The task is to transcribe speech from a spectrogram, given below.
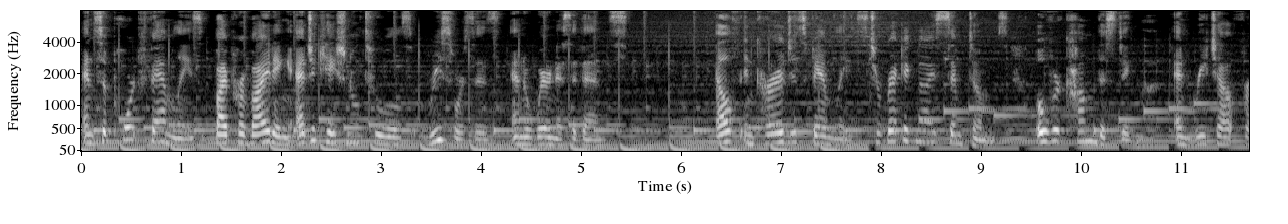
and support families by providing educational tools, resources, and awareness events. ELF encourages families to recognize symptoms, overcome the stigma, and reach out for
